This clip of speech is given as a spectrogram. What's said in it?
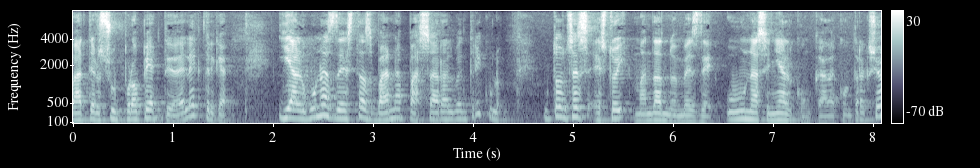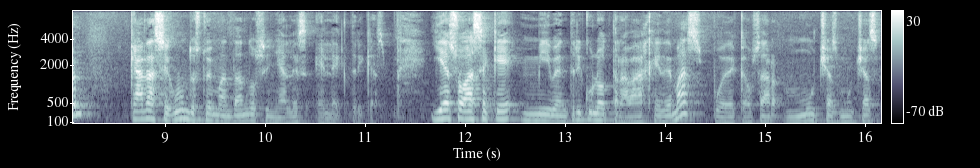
va a tener su propia actividad eléctrica y algunas de estas van a pasar al ventrículo. Entonces estoy mandando en vez de una señal con cada contracción, cada segundo estoy mandando señales eléctricas. Y eso hace que mi ventrículo trabaje de más, puede causar muchas, muchas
